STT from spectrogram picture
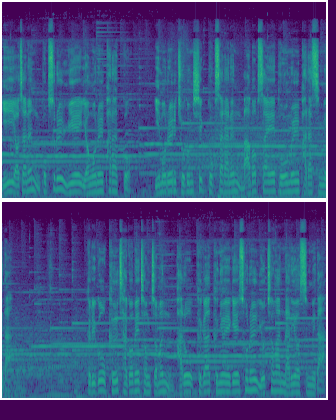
이 여자는 복수를 위해 영혼을 팔았고 이모를 조금씩 독살하는 마법사의 도움을 받았습니다. 그리고 그 작업의 정점은 바로 그가 그녀에게 손을 요청한 날이었습니다.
